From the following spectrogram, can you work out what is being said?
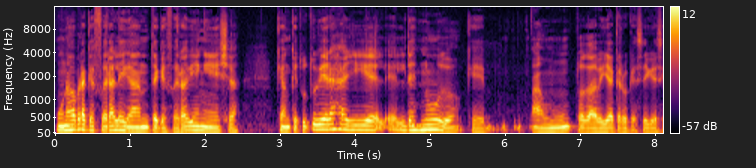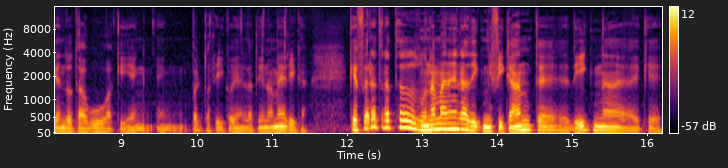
una obra que fuera elegante, que fuera bien hecha, que aunque tú tuvieras allí el, desnudo, que aún todavía creo que sigue siendo tabú aquí en, Puerto Rico y en Latinoamérica, que fuera tratado de una manera dignificante, digna, que,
